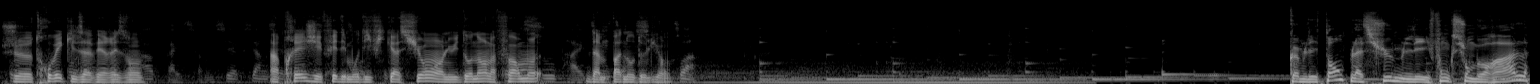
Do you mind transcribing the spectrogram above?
Je trouvais qu'ils avaient raison. Après, j'ai fait des modifications en lui donnant la forme d'un panneau de lion. Comme les temples assument les fonctions morales,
